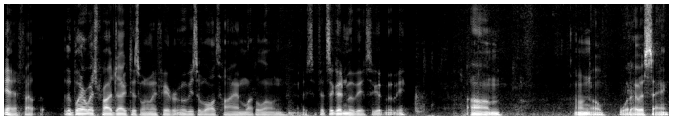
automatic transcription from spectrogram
yeah, if I, the Blair Witch Project is one of my favorite movies of all time, let alone if it's a good movie, it's a good movie. Um I don't know what I was saying.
